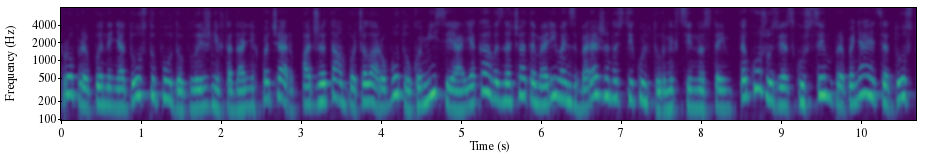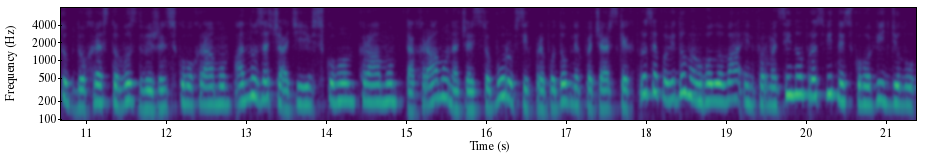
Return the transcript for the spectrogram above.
про припинення доступу до ближніх та дальніх печер, адже там почала роботу комісія, яка визначатиме рівень збереженості культурних цінностей. Також у зв'язку з цим припиняється доступ до Хрестовоздвиженського храму, Аннозачатіївського храму та храму на честь собору всіх преподобних Печерських. Про це повідомив голова інформаційно-просвітницького відділу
